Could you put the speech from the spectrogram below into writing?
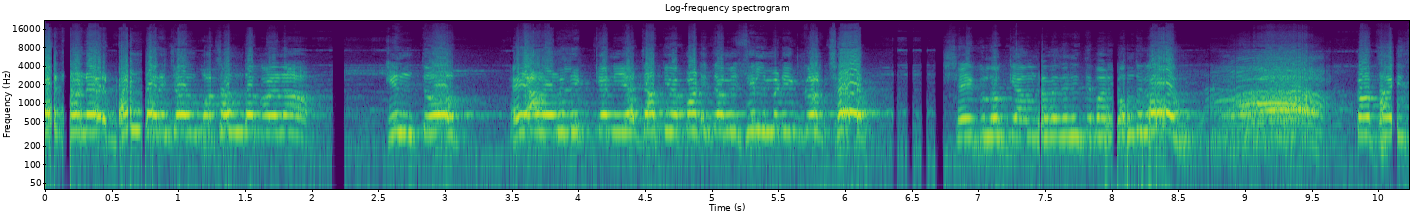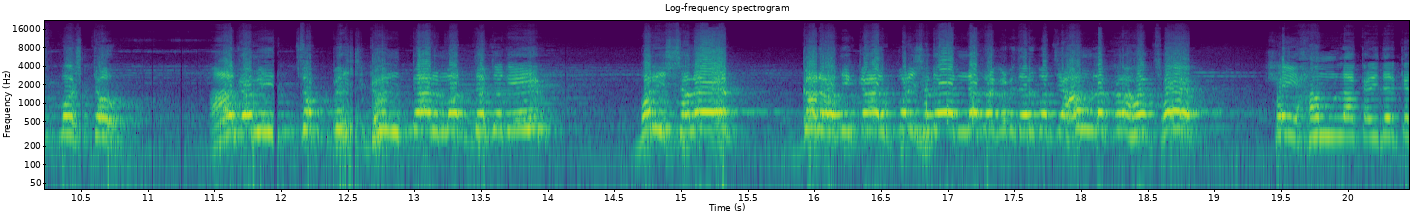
এই ধরনের ভ্যান্ডারিজম পছন্দ করে না। কিন্তু এই আওয়ামী লীগকে নিয়ে জাতীয় পার্টিতে মিছিল মিটিং করছে। সেগুলোকে আমরা মেনে নিতে পারি। বন্ধুগণ, কথা স্পষ্ট। আগামী চব্বিশ ঘণ্টার মধ্যে যদি বরিশালে গণ অধিকার পরিষদের নেতাকর্মীদের উপর যে হামলা করা হয়েছে, সেই হামলাকারীদেরকে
